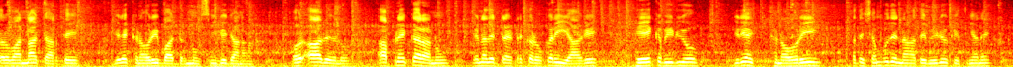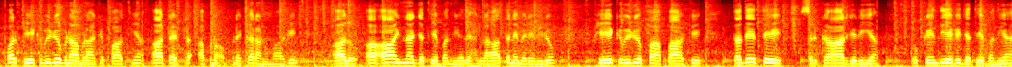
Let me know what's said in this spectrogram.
ਰਵਾਨਾ ਕਰਤੇ। ਜਿਹੜੇ ਖਨੌਰੀ ਬਾਰਡਰ ਨੂੰ ਸੀਗੇ ਜਾਣਾ। ਔਰ ਆਹ ਵੇਖ ਲਓ, ਆਪਣੇ ਘਰਾਂ ਨੂੰ ਇਹਨਾਂ ਦੇ ਟਰੈਕਟਰ ਘਰੋਂ ਘਰੀ ਆ ਗਏ। ਫੇਕ ਵੀਡੀਓ ਜਿਹੜੀਆਂ ਖਨੌਰੀ ਅਤੇ ਸ਼ੰਭੂ ਦੇ ਨਾਂ ਤੇ ਵੀਡੀਓ ਕੀਤੀਆਂ ਨੇ ਔਰ ਫੇਕ ਵੀਡੀਓ ਬਣਾ ਬਣਾ ਕੇ ਪਾਤੀਆਂ, ਆਹ ਟਰੈਕਟਰ ਆਪਣਾ ਆਪਣੇ ਘਰਾਂ ਨੂੰ ਆ ਗਏ। ਆ ਲਓ ਆ ਆ ਇਹਨਾਂ ਜਥੇਬੰਦੀਆਂ ਦੇ ਹਾਲਾਤ ਨੇ ਮੇਰੇ ਵੀਰੋ। ਫੇਕ ਵੀਡੀਓ ਪਾ ਪਾ ਕੇ ਤਦੇ ਤੇ ਸਰਕਾਰ ਜਿਹੜੀ ਆ, ਉਹ ਕਹਿੰਦੀ ਹੈ ਕਿ ਜਥੇਬੰਦੀਆਂ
